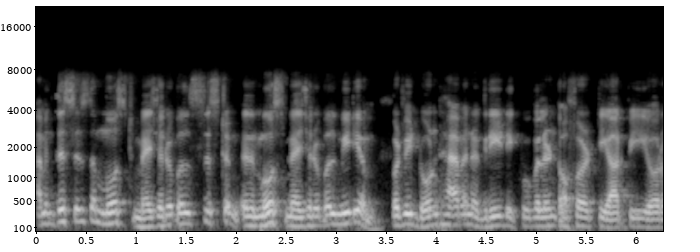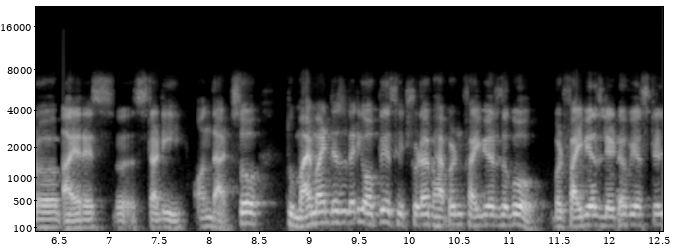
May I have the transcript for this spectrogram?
I mean this is the most measurable system the most measurable medium. But we don't have an agreed equivalent of a TRP or a IRS uh, study on that. So to my mind, this is very obvious. It should have happened five years ago. But five years later, we are still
